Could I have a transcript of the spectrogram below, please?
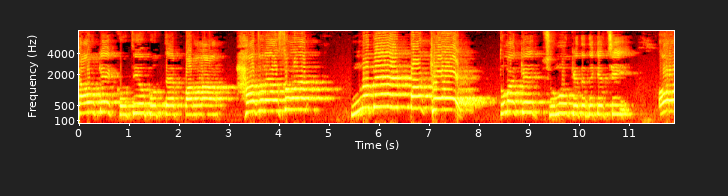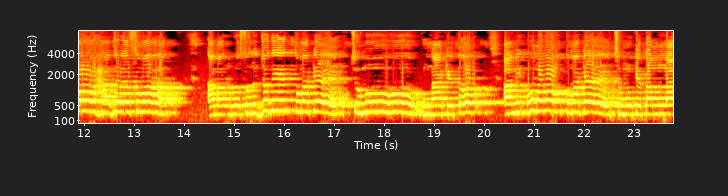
কাউকে ক্ষতিও করতে পারো না। হাজরে আসওয়াদ নবীর পক্ষে তোমাকে চুমু খেতে দেখেছি। ও হাজার আসমা আমার রসুল যদি তোমাকে চুমু না খেত, আমি উমরও তোমাকে চুমু খেতাম না।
